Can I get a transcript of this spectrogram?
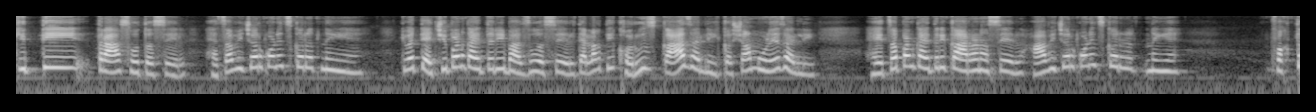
किती त्रास होत असेल ह्याचा विचार कोणीच करत नाही आहे किंवा त्याची पण काहीतरी बाजू असेल त्याला ती खरूज का झाली कशामुळे झाली ह्याचं पण काहीतरी कारण असेल हा विचार कोणीच करत नाही आहे फक्त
